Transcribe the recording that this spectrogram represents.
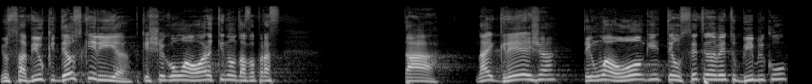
Eu sabia o que Deus queria, porque chegou uma hora que não dava para estar tá na igreja, tem uma ONG, tem um centro de treinamento bíblico,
